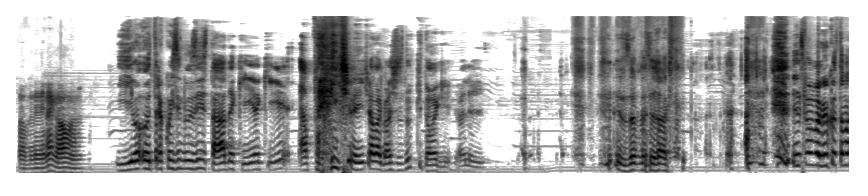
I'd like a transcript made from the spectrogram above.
Tá bem legal, mano. E outra coisa inusitada aqui é que aparentemente ela gosta do Snoop Dogg. Olha aí. Esse foi um bagulho que eu tava,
